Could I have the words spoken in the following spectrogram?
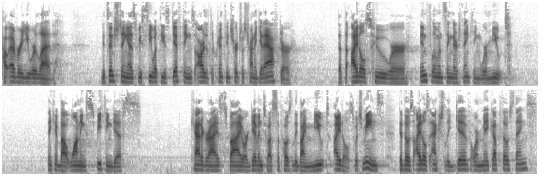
however you were led. It's interesting as we see what these giftings are that the Corinthian church was trying to get after, that the idols who were influencing their thinking were mute. Thinking about wanting speaking gifts categorized by or given to us supposedly by mute idols, which means did those idols actually give or make up those things?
